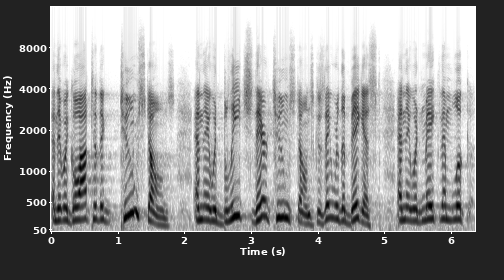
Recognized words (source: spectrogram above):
and they would go out to the tombstones and they would bleach their tombstones because they were the biggest and they would make them look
